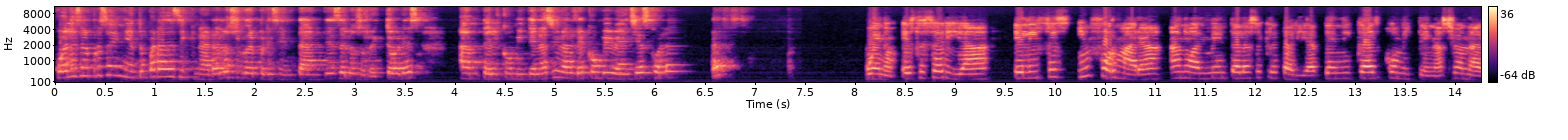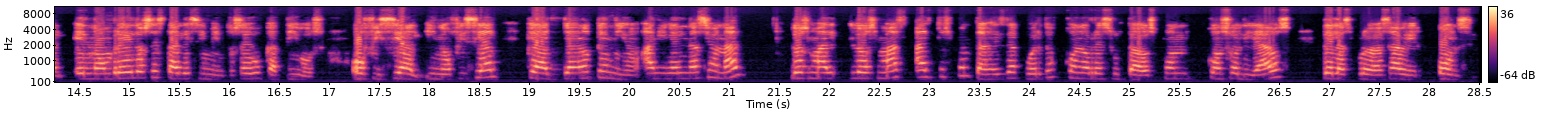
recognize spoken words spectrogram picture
¿Cuál es el procedimiento para designar a los representantes de los rectores ante el Comité Nacional de Convivencia Escolar? Bueno, este sería, el IFES informará anualmente a la Secretaría Técnica del Comité Nacional el nombre de los establecimientos educativos, oficial y no oficial, que hayan obtenido a nivel nacional los, más altos puntajes de acuerdo con los resultados consolidados de las pruebas Saber 11.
